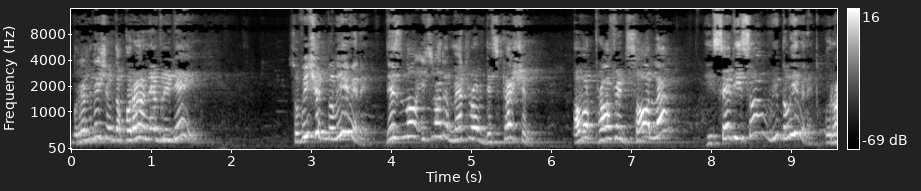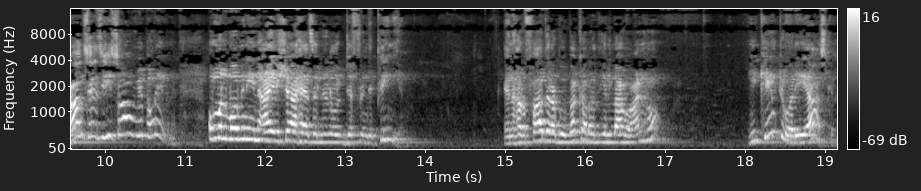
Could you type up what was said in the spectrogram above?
revelation of the Quran every day. So we should believe in it. There's no, it's not a matter of discussion. Our Prophet saw Allah, he said he saw, we believe in it. Quran says he saw, we believe in it. Umm al-Mu'mineen Aisha has a little different opinion. And her father Abu Bakr radiallahu anhu, he came to her, he asked her,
